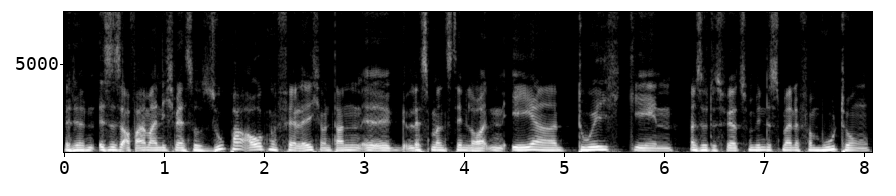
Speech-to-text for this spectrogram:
äh, dann ist es auf einmal nicht mehr so super augenfällig und dann äh, lässt man es den Leuten eher durchgehen. Also das wäre zumindest meine Vermutung.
